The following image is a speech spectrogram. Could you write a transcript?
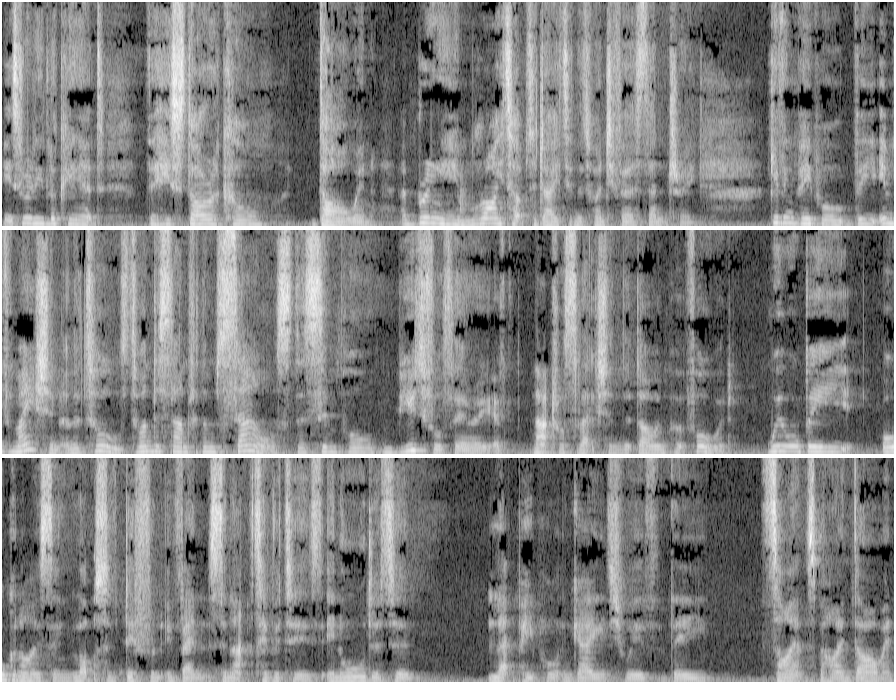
It's really looking at the historical Darwin and bringing him right up to date in the 21st century, giving people the information and the tools to understand for themselves the simple beautiful theory of natural selection that Darwin put forward. We will be organising lots of different events and activities in order to let people engage with the science behind Darwin.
